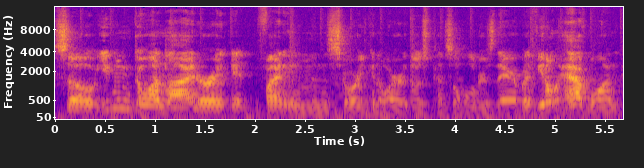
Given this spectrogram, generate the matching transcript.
So you can go online or it, find them in the store. You can order those pencil holders there. But if you don't have one,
